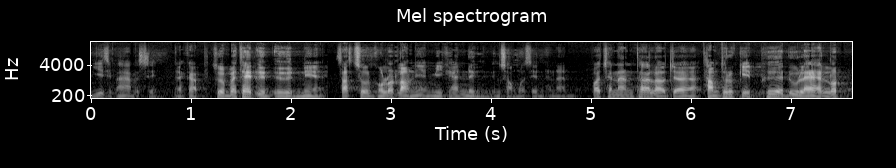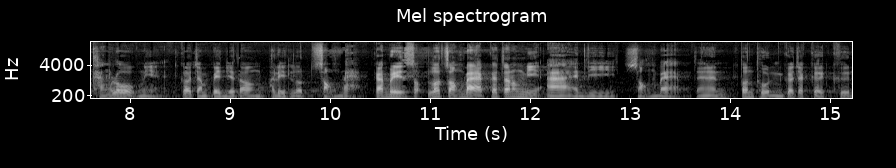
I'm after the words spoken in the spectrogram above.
20-25%นะครับส่วนประเทศอื่นๆเนี่ยสัดส่วนของรถเหล่านี้มีแค่1-2%เท่านั้น เพราะฉะนั้นถ้าเราจะทำธุรกิจเพื่อดูแลรถทั้งโลกเนี่ยก็จำเป็นจะต้องผลิตรถ2 แบบ การผลิตรถ2 แบบก็จะต้องมี R&D 2 แบบดังนั้นต้นทุนก็จะเกิดขึ้น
